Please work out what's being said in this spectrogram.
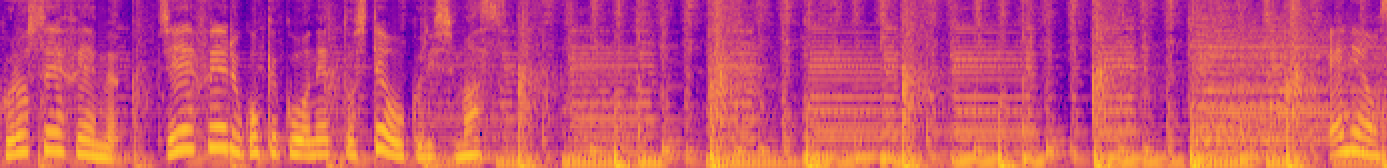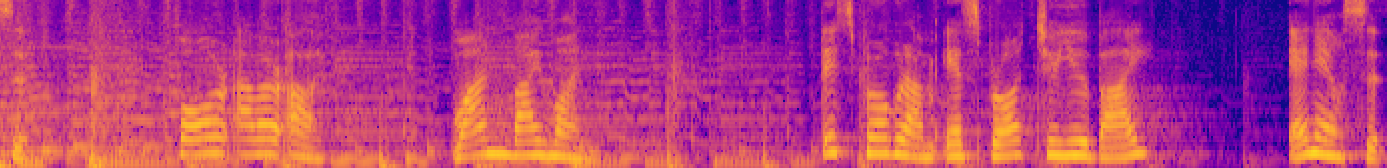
クロス FM、JFL5 曲をネットしてお送りします。エネオス4 Hour Earth One by One This program is brought to you by エネオス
